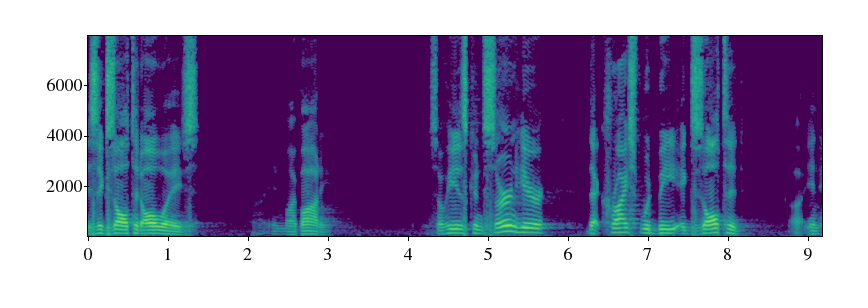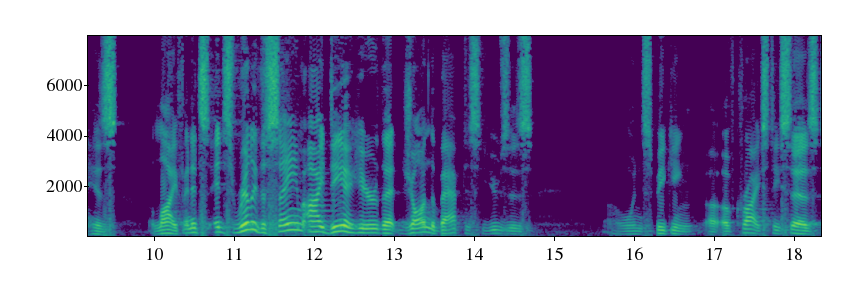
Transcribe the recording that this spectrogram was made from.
is exalted always uh, in my body. So he is concerned here that Christ would be exalted uh, in his life. And it's, it's really the same idea here that John the Baptist uses when speaking uh, of Christ. He says,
